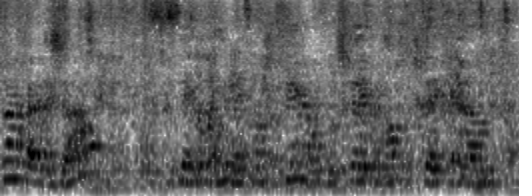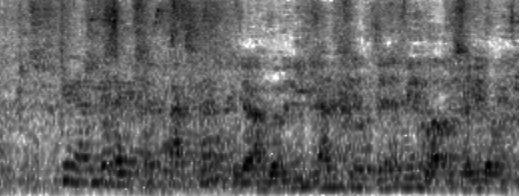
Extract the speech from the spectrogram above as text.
Vragen uit de zaal. Ik denk dat iedereen het opsteken en dan iedereen vraag stellen. Ja, we hebben niet erg veel tijd meer. Laten we zeggen dat we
